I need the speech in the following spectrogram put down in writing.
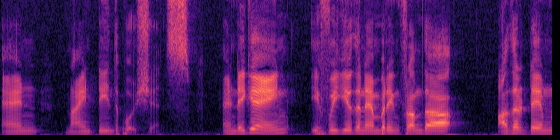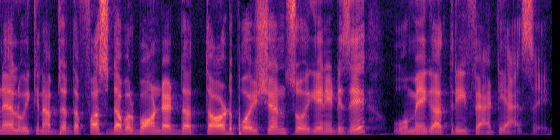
and 19th positions. And again, if we give the numbering from the other terminal, we can observe the first double bond at the third position. So again, it is a omega 3 fatty acid.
